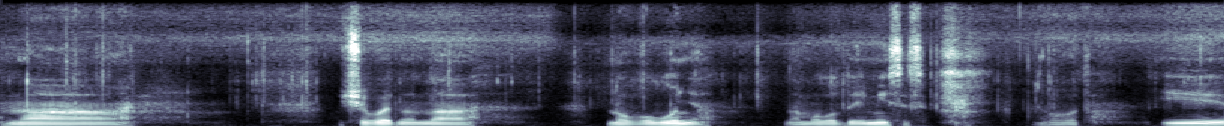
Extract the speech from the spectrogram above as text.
На, очевидно, на новолуння, на молодий місяць. От. І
